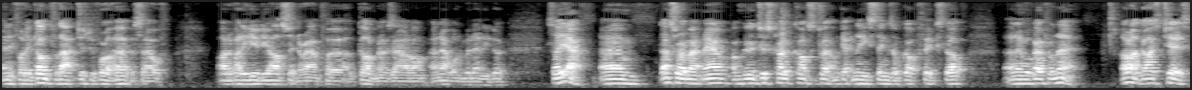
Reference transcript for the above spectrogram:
and if I'd have gone for that just before I hurt myself, I'd have had a UDR sitting around for God knows how long, and that wouldn't have been any good. So yeah, um, that's where I'm at now. I'm going to just concentrate on getting these things I've got fixed up, and then we'll go from there. All right, guys, cheers.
